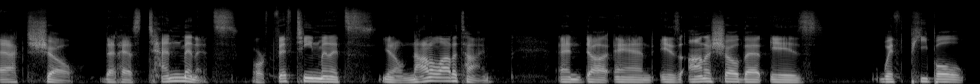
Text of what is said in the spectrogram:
act show that has ten minutes or fifteen minutes. You know, not a lot of time, and uh, and is on a show that is with people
